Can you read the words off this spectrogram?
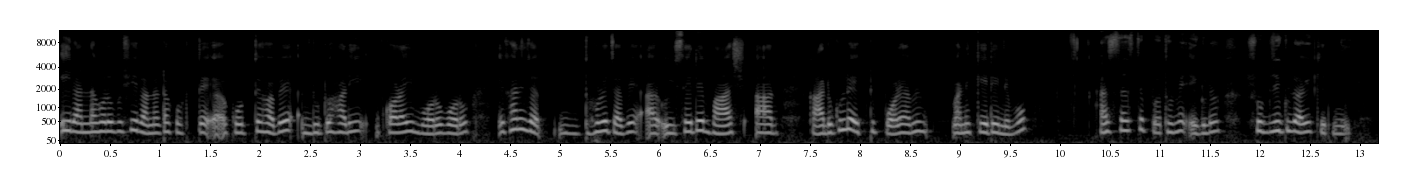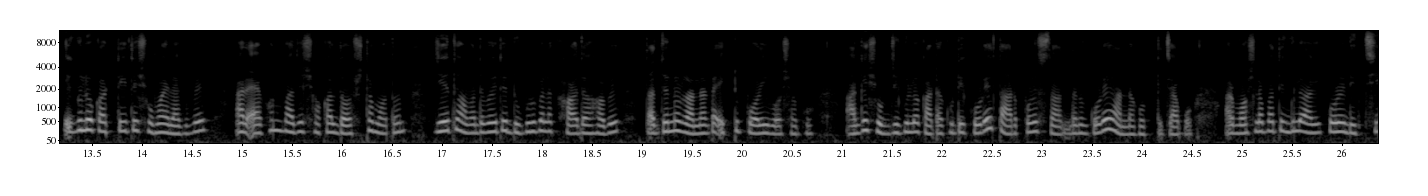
এই রান্নাঘরে বসেই রান্নাটা করতে করতে হবে। দুটো হাঁড়ি কড়াই বড় বড়। এখানে ধরে যাবে। আর ওই সাইডে বাঁশ আর কাঠগুলো একটু পরে আমি মানে কেটে নেব। আস্তে আস্তে প্রথমে এগুলো, সবজিগুলো আগে কেটে নিই। এগুলো কাটতেই তো সময় লাগবে। আর এখন বাজে সকাল দশটা মতন। যেহেতু আমাদের বাড়িতে দুপুরবেলা খাওয়া দাওয়া হবে, তার জন্য রান্নাটা একটু পরেই বসাবো। আগে সবজিগুলো কাটাকুটি করে তারপরে স্নান দান করে রান্না করতে যাব। আর মশলাপাতিগুলো আগে করে নিচ্ছি।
